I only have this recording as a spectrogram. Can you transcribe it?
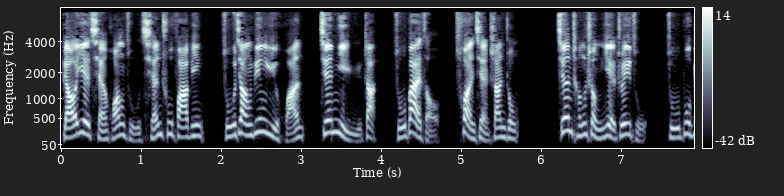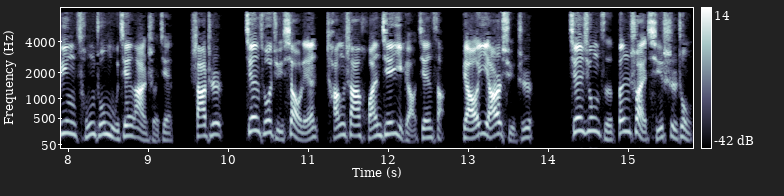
表夜遣黄祖前出发兵，祖将兵欲还，坚逆与战，祖败走，窜陷山中。坚乘胜夜追祖，祖步兵从竹木间暗射坚，杀之。坚所举孝廉长沙环接一表坚丧，表义而许之。坚兄子奔率其士众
